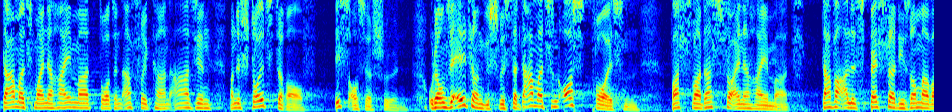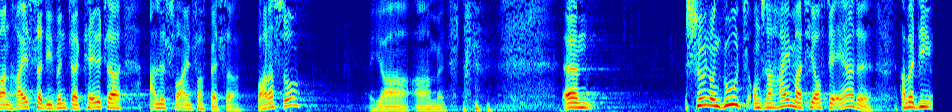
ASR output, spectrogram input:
damals meine Heimat, dort in Afrika, in Asien. Man ist stolz darauf. Ist auch sehr schön. Oder unsere älteren Geschwister, damals in Ostpreußen. Was war das für eine Heimat? Da war alles besser, die Sommer waren heißer, die Winter kälter, alles war einfach besser. War das so? Ja, Amen. ähm, schön und gut, unsere Heimat hier auf der Erde. Aber die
